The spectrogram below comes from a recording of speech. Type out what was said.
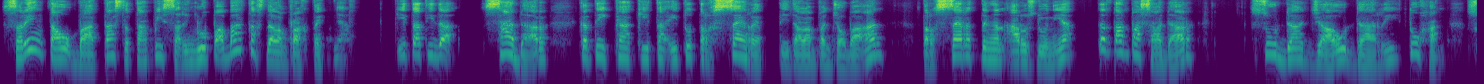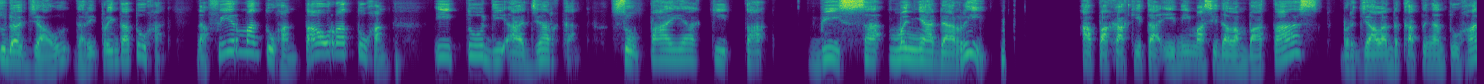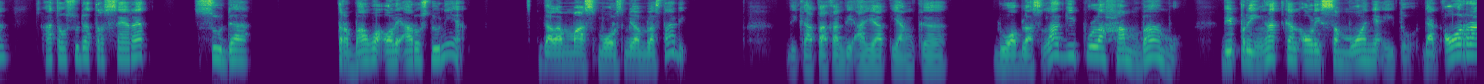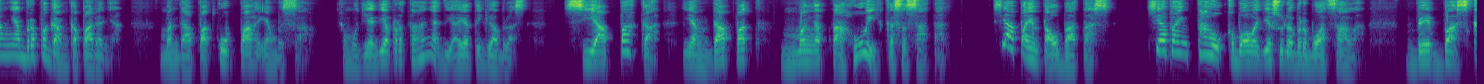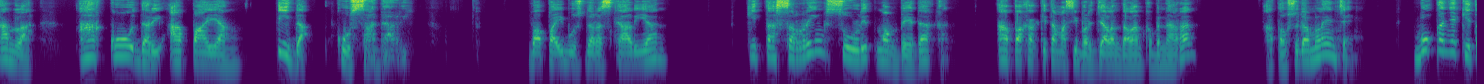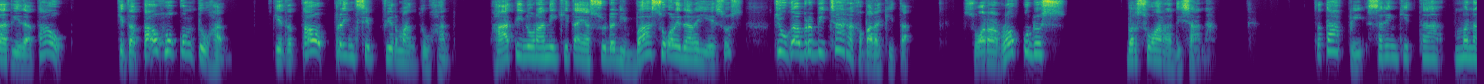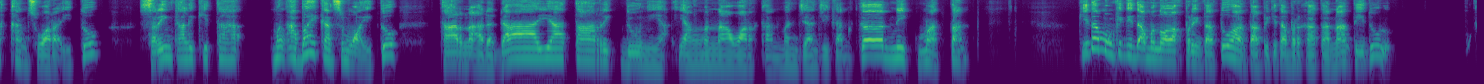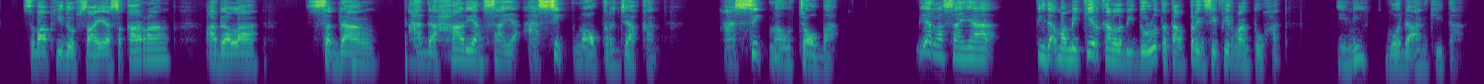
sering tahu batas, tetapi sering lupa batas dalam prakteknya. Kita tidak sadar ketika kita itu terseret di dalam pencobaan, terseret dengan arus dunia, dan tanpa sadar sudah jauh dari Tuhan, sudah jauh dari perintah Tuhan. Nah, firman Tuhan, Taurat Tuhan itu diajarkan supaya kita bisa menyadari apakah kita ini masih dalam batas, berjalan dekat dengan Tuhan, atau sudah terseret, sudah terbawa oleh arus dunia. Dalam Mazmur 19 tadi, dikatakan di ayat yang ke-12, lagi pula hambamu diperingatkan oleh semuanya itu, dan orang yang berpegang kepadanya mendapat upah yang besar. Kemudian dia bertanya di ayat 13, siapakah yang dapat mengetahui kesesatan? Siapa yang tahu batas? Siapa yang tahu ke bahwa dia sudah berbuat salah? Bebaskanlah aku dari apa yang tidak kusadari. Bapak Ibu Saudara sekalian, kita sering sulit membedakan apakah kita masih berjalan dalam kebenaran atau sudah melenceng. Bukannya kita tidak tahu, kita tahu hukum Tuhan. Kita tahu prinsip firman Tuhan. Hati nurani kita yang sudah dibasuh oleh darah Yesus juga berbicara kepada kita. Suara Roh Kudus bersuara di sana. Tetapi sering kita menekan suara itu, sering kali kita mengabaikan semua itu karena ada daya tarik dunia yang menawarkan, menjanjikan kenikmatan. Kita mungkin tidak menolak perintah Tuhan, tapi kita berkata nanti dulu. Sebab hidup saya sekarang adalah sedang ada hal yang saya asik mau kerjakan. Asik mau coba. Biarlah saya tidak memikirkan lebih dulu tentang prinsip firman Tuhan. Ini godaan kita.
